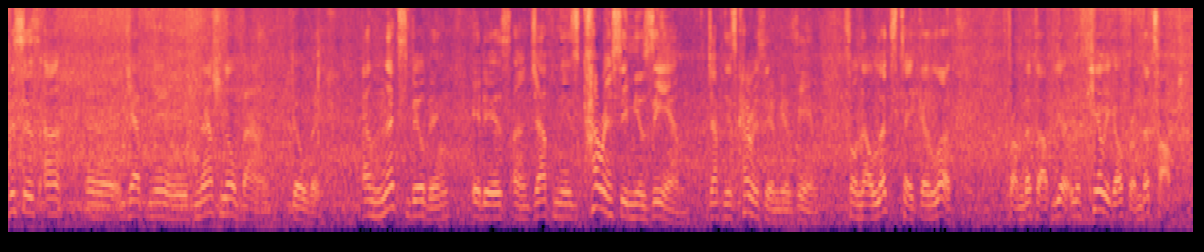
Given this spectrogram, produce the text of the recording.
This is a, uh Japanese National Bank building. And next building, it is a Japanese Currency Museum. Japanese Currency Museum. So now let's take a look from the top. Here we go from the top.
